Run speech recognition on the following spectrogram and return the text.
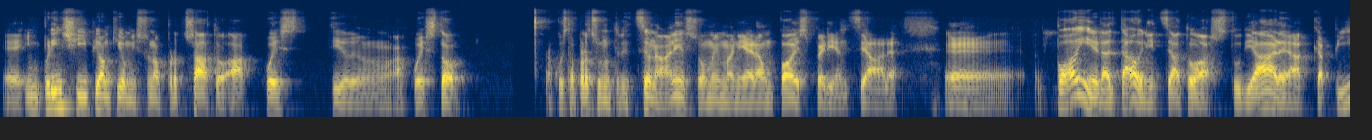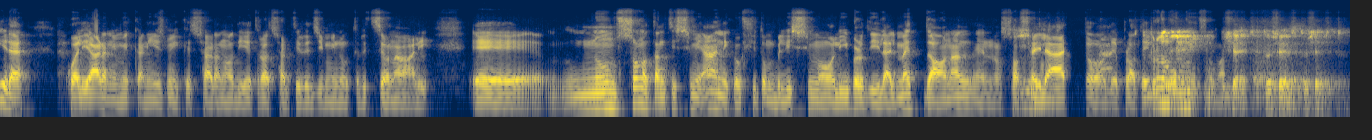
eh, in principio anch'io mi sono approcciato a, questi, a, questo, a questo approccio nutrizionale insomma in maniera un po' esperienziale. Eh, poi in realtà ho iniziato a studiare, a capire quali erano i meccanismi che c'erano dietro a certi regimi nutrizionali. E non sono tantissimi anni che è uscito un bellissimo libro di Lyle McDonald, non so se hai letto, The Protein insomma, certo, certo, certo.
